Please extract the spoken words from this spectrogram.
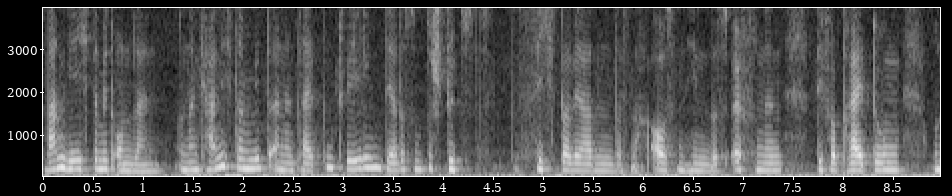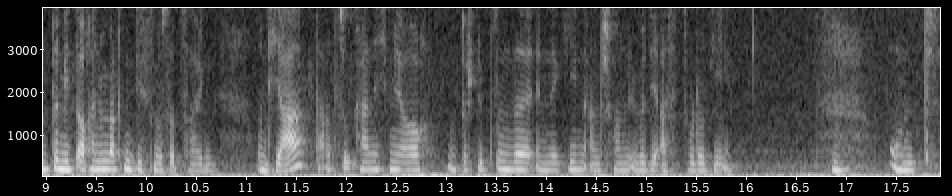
wann gehe ich damit online? Und dann kann ich damit einen Zeitpunkt wählen, der das unterstützt. Das Sichtbarwerden, das nach außen hin, das Öffnen, die Verbreitung und damit auch einen Magnetismus erzeugen. Und ja, dazu kann ich mir auch unterstützende Energien anschauen über die Astrologie. Mhm. Und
